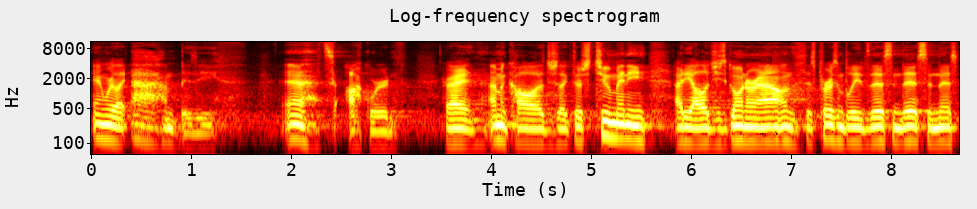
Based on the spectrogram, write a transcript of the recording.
And we're like, ah, I'm busy. Eh, it's awkward, right? I'm in college. Like, there's too many ideologies going around. This person believes this and this and this.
